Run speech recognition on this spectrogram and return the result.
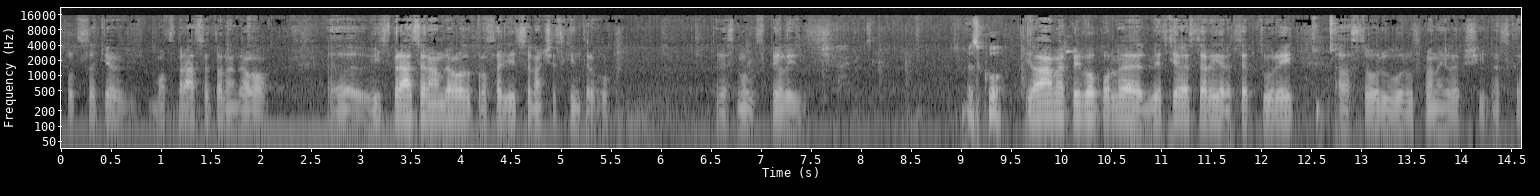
V podstatě moc práce to nedalo. Eh, Víc práce nám dalo prosadit se na českém trhu, kde jsme uspěli. That's. Děláme pivo podle 200 let staré receptury a z toho důvodu jsme nejlepší dneska.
